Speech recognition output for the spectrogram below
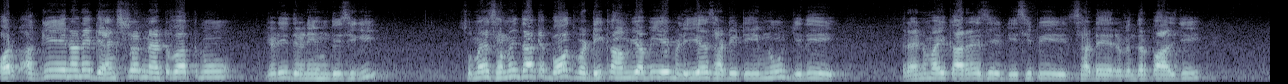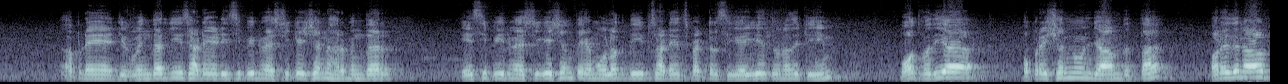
ਔਰ ਅੱਗੇ ਇਹਨਾਂ ਨੇ ਗੈਂਗਸਟਰ ਨੈਟਵਰਕ ਨੂੰ ਜਿਹੜੀ ਦੇਣੀ ਹੁੰਦੀ ਸੀਗੀ। ਸੋ ਮੈਂ ਸਮਝਦਾ ਕਿ ਬਹੁਤ ਵੱਡੀ ਕਾਮਯਾਬੀ ਇਹ ਮਿਲੀ ਹੈ ਸਾਡੀ ਟੀਮ ਨੂੰ, ਜਿਹਦੀ ਰਹਿਨੁਮਾਈ ਕਰ ਰਹੇ ਸੀ ਡੀਸੀਪੀ ਸਾਡੇ ਰਵਿੰਦਰਪਾਲ ਜੀ, ਆਪਣੇ ਜਗਵਿੰਦਰ ਜੀ, ਸਾਡੇ ADCP investigation Harminder ACP investigation ਤੇ ਅਮੋਲਕਦੀਪ ਸਾਡੇ ਇੰਸਪੈਕਟਰ ਸੀਆਈਏ ਤੇ ਉਹਨਾਂ ਦੀ ਟੀਮ ਬਹੁਤ ਵਧੀਆ ਆਪਰੇਸ਼ਨ ਨੂੰ ਅੰਜਾਮ ਦਿੱਤਾ ਔਰ ਇਹਦੇ ਨਾਲ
